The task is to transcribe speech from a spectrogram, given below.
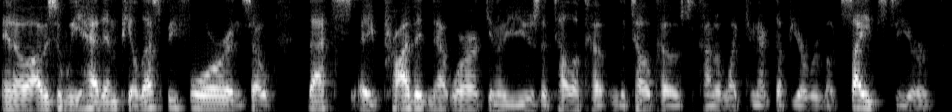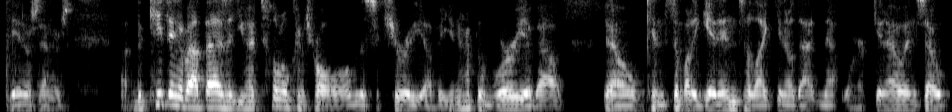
you know, obviously we had MPLS before, and so that's a private network. You know, you use the teleco the telcos to kind of like connect up your remote sites to your data centers. Uh, the key thing about that is that you had total control over the security of it. You don't have to worry about, you know, can somebody get into like you know that network, you know, and so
